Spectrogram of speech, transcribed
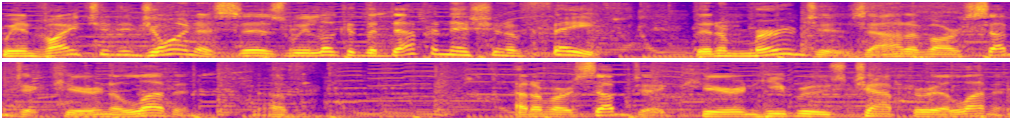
We invite you to join us as we look at the definition of faith that emerges out of our subject here in 11 of out of our subject here in Hebrews chapter 11.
